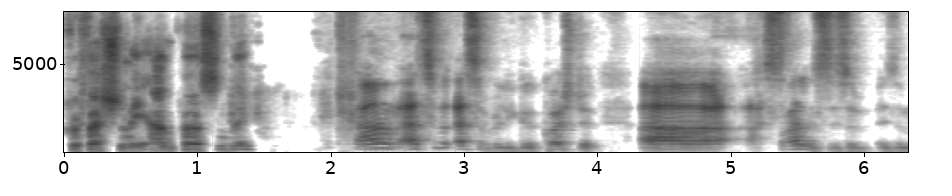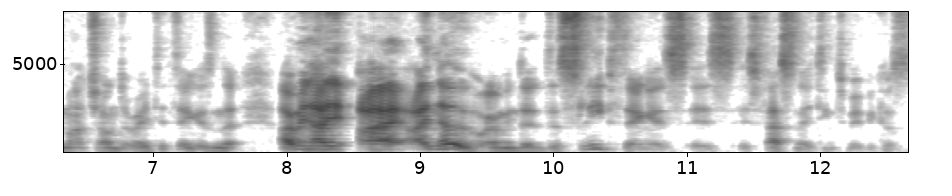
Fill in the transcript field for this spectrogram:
professionally and personally? Um, that's, that's a really good question. Uh, silence is a, is a much underrated thing, isn't it? I mean, mm. I, I, I know, I mean, the, the sleep thing is, is, is fascinating to me because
